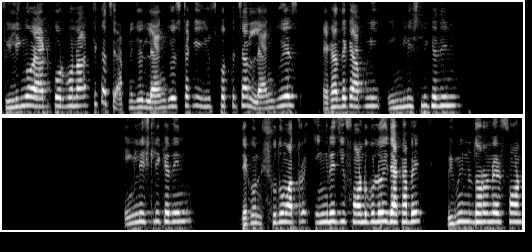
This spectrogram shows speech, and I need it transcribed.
ফিলিংও অ্যাড করব না, ঠিক আছে? আপনি যদি ল্যাঙ্গুয়েজটাকে ইউজ করতে চান ল্যাঙ্গুয়েজ এখান থেকে আপনি ইংলিশ লিখে দিন। ইংলিশ লিখে দিন। দেখুন, শুধুমাত্র ইংরেজি ফন্টগুলোই দেখাবে, বিভিন্ন ধরনের ফন্ট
